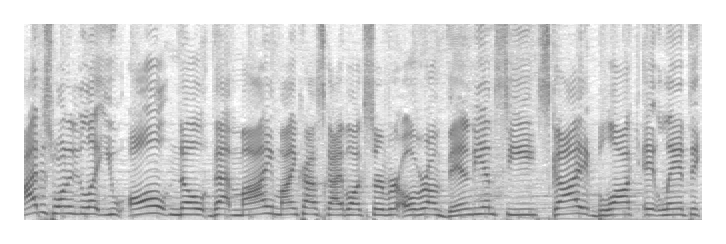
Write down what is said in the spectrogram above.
I just wanted to let you all know that my Minecraft Skyblock server over on Vanity MC Skyblock Atlantic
